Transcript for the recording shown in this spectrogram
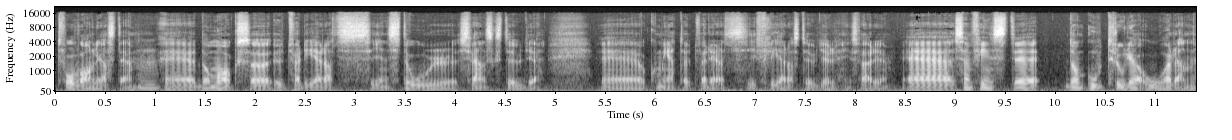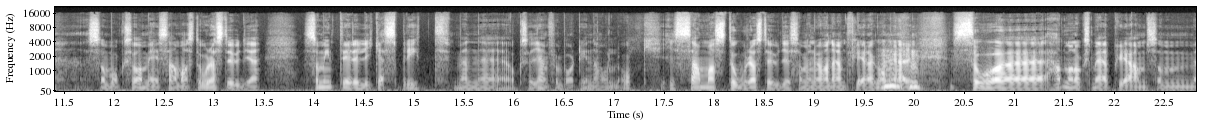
två vanligaste. Mm. Eh, de har också utvärderats i en stor svensk studie. Eh, och Komet har utvärderats i flera studier i Sverige. Eh, sen finns det de otroliga åren som också var med i samma stora studie som inte är lika spritt men eh, också jämförbart innehåll och i samma stora studie som jag nu har nämnt flera gånger här mm. så hade man också med ett program som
